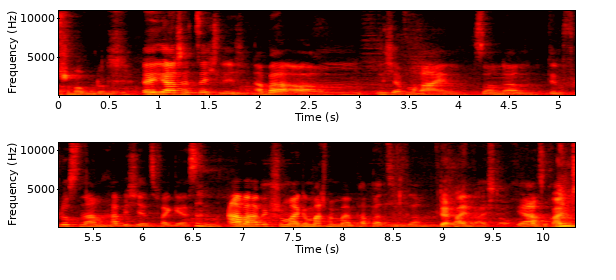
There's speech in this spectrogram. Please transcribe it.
du schon mal rudern? Äh, ja, tatsächlich. Aber ähm, nicht auf dem Rhein, sondern den Flussnamen habe ich jetzt vergessen. Aber habe ich schon mal gemacht mit meinem Papa zusammen. Der Rhein reicht auch. Ja. Also Rhein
